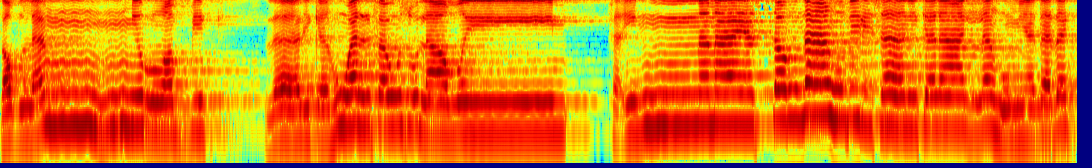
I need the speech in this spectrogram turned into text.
فضلا من ربك ذلك هو الفوز العظيم. فإنما يسرناه بلسانك لعلهم يتذكرون.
